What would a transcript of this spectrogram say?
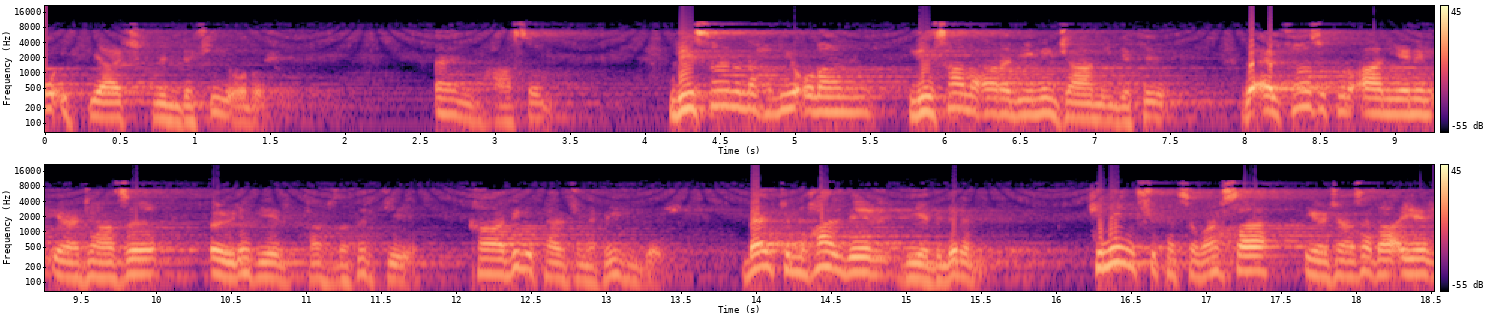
o ihtiyaç mündefi olur. En hasıl, lisan-ı nahvi olan lisan-ı arabinin camiyeti ve elfaz-ı Kur'aniyenin iracazı öyle bir tarzdadır ki kabil tercüme değildir. Belki muhaldir diyebilirim. Kimin şüphesi varsa icaza dair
